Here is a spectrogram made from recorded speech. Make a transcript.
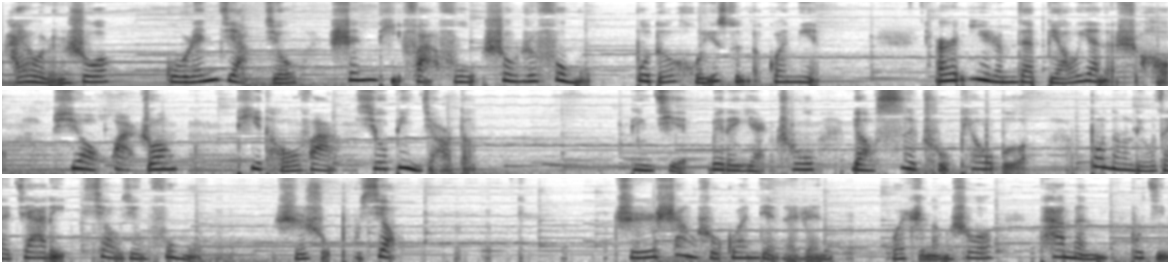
还有人说，古人讲究身体发肤受之父母，不得毁损的观念。而艺人们在表演的时候需要化妆、剃头发、修鬓角等，并且为了演出要四处漂泊，不能留在家里孝敬父母，实属不孝。持上述观点的人，我只能说，他们不仅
